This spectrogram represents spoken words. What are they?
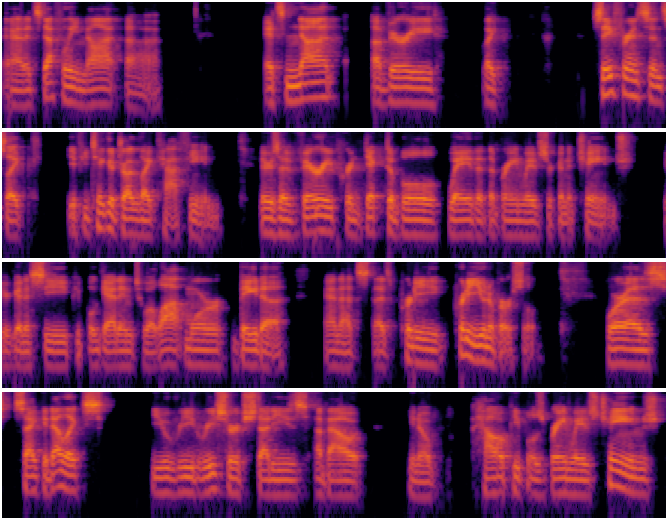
and it's definitely not uh, it's not a very like say for instance like if you take a drug like caffeine, there's a very predictable way that the brain waves are going to change. You're going to see people get into a lot more beta, and that's that's pretty pretty universal. Whereas psychedelics, you read research studies about you know how people's brain waves change,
